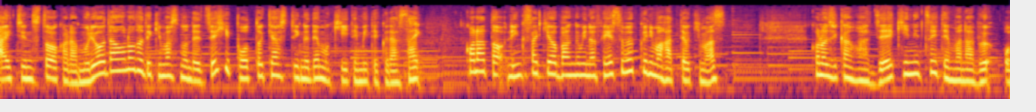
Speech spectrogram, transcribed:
iTunes ストアから無料ダウンロードできますのでぜひポッドキャスティングでも聞いてみてください。この後リンク先を番組の Facebook にも貼っておきます。この時間は税金について学ぶ教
